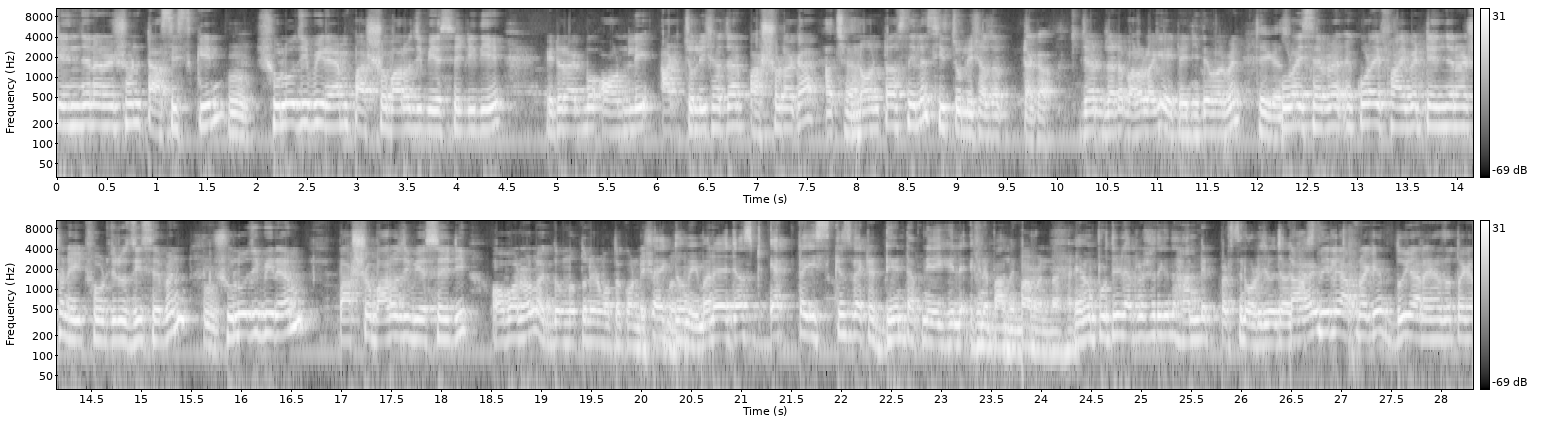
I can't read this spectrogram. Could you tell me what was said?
টেন জেনারেশন টাচ স্ক্রিন ষোলো জিবি র্যাম পাঁচশো বারো জিবি এসএসডি দিয়ে এটা রাখব অনলি আটচল্লিশ হাজার পাঁচশো টাকা। আচ্ছা। নন টাচ নিলে ছিচল্লিশ হাজার টাকা। যেটা ভালো লাগে এটাই নিতে পারবেন। Core i seven core i ফাইভের ten generation eight four zero G seven ষোলো জিবি র্যাম পাঁচশো বারো জিবি এসএসডি ওভারঅল একদম নতুনের মতো কন্ডিশন একদমই মানে জাস্ট একটা স্কেচ বা একটা ডেন্ট আপনি এখানে এখানে পাবেন পাবেন না, হ্যাঁ। এবং প্রতিটি ল্যাপটপের সাথে কিন্তু hundred percent original touch charger নিলে আপনাকে দুই আড়াই হাজার টাকা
